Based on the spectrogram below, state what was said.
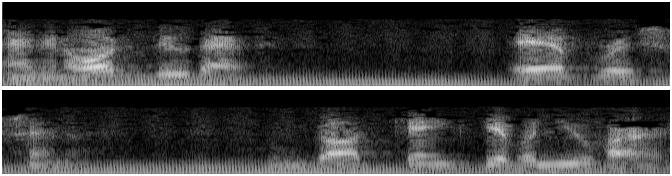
And in order to do that, every sinner whom God can't give a new heart,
